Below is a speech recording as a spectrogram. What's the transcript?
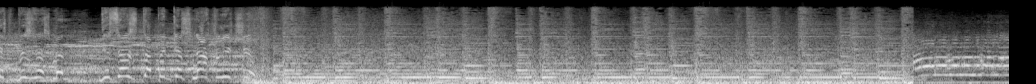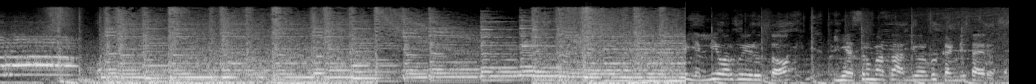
biggest businessmen. This is the biggest national issue. ಎಲ್ಲಿವರೆಗೂ ಇರುತ್ತೋ ಈ ಹೆಸರು ಮಾತ್ರ ಅಲ್ಲಿವರೆಗೂ ಖಂಡಿತ ಇರುತ್ತೆ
